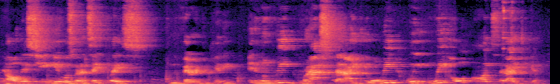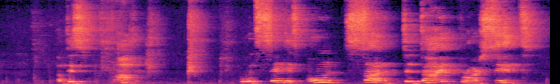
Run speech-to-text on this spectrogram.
And all this he knew was going to take place from the very beginning. And when we grasp that idea, when we, we, we hold on to that idea, of this Father who would send his own Son to die for our sins.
